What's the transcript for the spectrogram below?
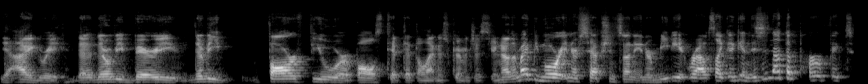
Yeah, I agree. There, there will be very, there'll be far fewer balls tipped at the line of scrimmage this year. Now, there might be more interceptions on intermediate routes. Like, again, this is not the perfect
